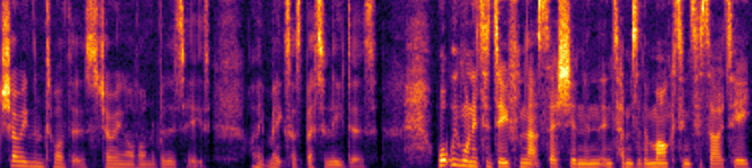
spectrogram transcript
showing them to others, showing our vulnerabilities, I think makes us better leaders. What we wanted to do from that session in, in terms of the Marketing Society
